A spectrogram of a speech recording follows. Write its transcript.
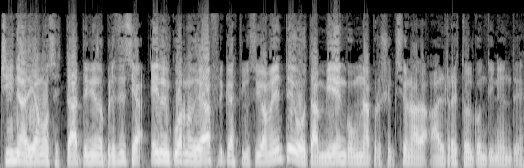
China, digamos, está teniendo presencia en el cuerno de África exclusivamente o también con una proyección al resto del continente?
